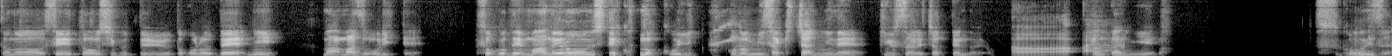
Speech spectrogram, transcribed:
その政党支部というところで、に、まあ、まず降りて、そこでマネロンして、この子い、この美咲ちゃんにね、寄付されちゃってんだよ。ああ。簡単に言えば。すごいぜ、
